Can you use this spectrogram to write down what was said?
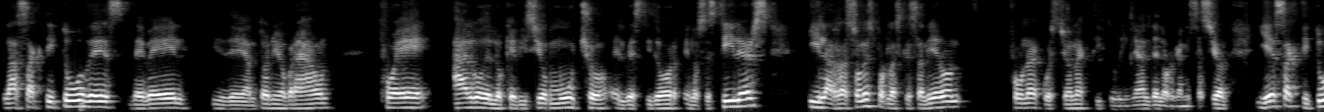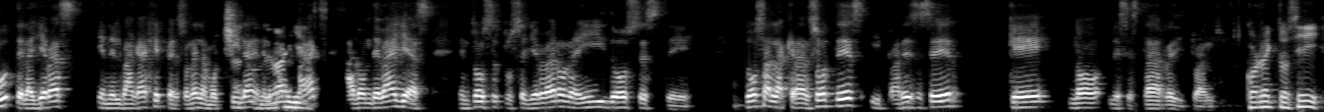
las actitudes de Bell y de Antonio Brown, fue algo de lo que vició mucho el vestidor en los Steelers y las razones por las que salieron fue una cuestión actitudinal de la organización. Y esa actitud te la llevas en el bagaje personal, en la mochila, en el backpack, a donde vayas. Entonces, pues se llevaron ahí dos, este, dos alacranzotes y parece ser que no les está redituando. Correcto, sí.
